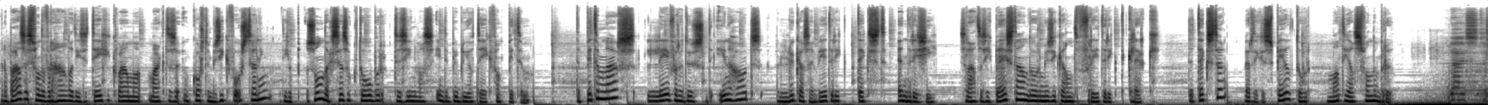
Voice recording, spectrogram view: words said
En op basis van de verhalen die ze tegenkwamen, maakten ze een korte muziekvoorstelling die op zondag 6 oktober te zien was in de bibliotheek van Pittem. De Pittemnaars leveren dus de inhoud, Lucas en Wederik tekst en regie. Ze laten zich bijstaan door muzikant Frederik de Klerk. De teksten werden gespeeld door Matthias van den Brul. Luister.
